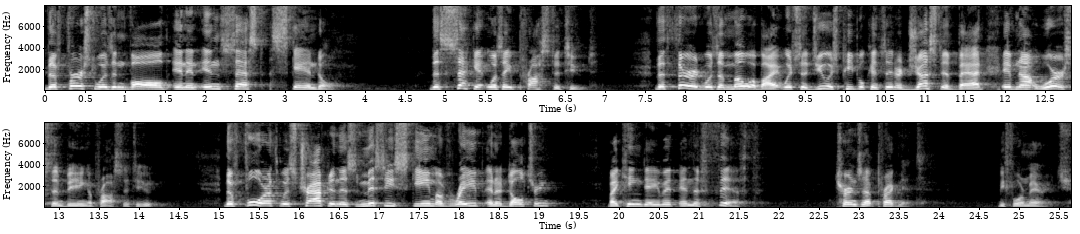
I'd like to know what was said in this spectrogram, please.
the first was involved in an incest scandal. The second was a prostitute. The third was a Moabite, which the Jewish people considered just as bad, if not worse, than being a prostitute. The fourth was trapped in this messy scheme of rape and adultery by King David. And the fifth turns up pregnant before marriage.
